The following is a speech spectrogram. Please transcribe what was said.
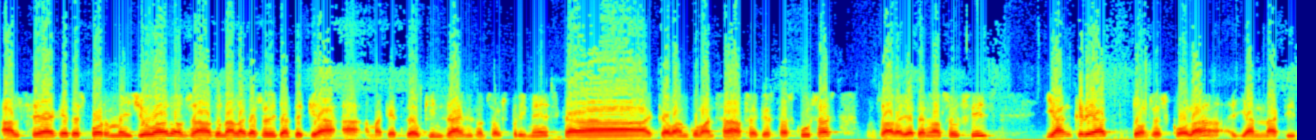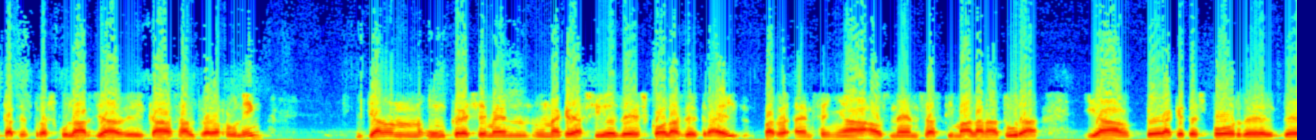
al ser aquest esport més jove, doncs ha donat la casualitat de que a, a, amb aquests 10-15 anys, doncs els primers que, que van començar a fer aquestes curses, doncs ara ja tenen els seus fills, i han creat doncs, escola, hi ha activitats extraescolars ja dedicades al trail running, hi ha un, un creixement, una creació d'escoles de trail per ensenyar als nens a estimar la natura. I a veure aquest esport de, de,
